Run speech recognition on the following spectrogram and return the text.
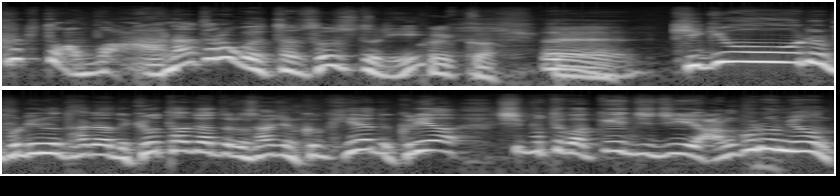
그렇게 또뭐안 하더라고요 다 선수들이. 그러니까. 예. 네. 기교를 부리는 타자들, 교타자들은 사실 그렇게 해야 돼. 그래야 시프트가 깨지지. 안 그러면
